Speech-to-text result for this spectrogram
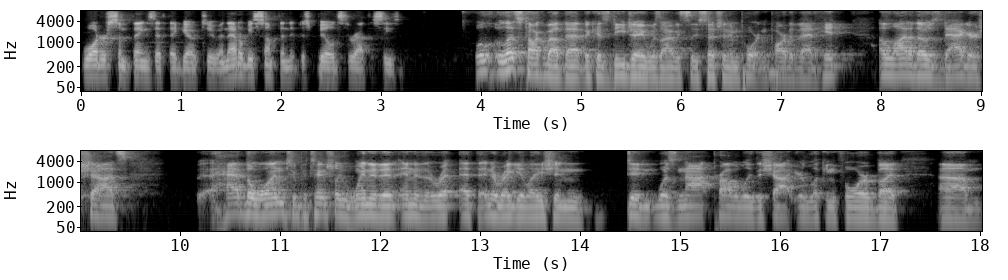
What are some things that they go to? And that'll be something that just builds throughout the season. Well, let's talk about that because DJ was obviously such an important part of that. Hit a lot of those dagger shots. Had the one to potentially win it at, end of the, at the end of regulation. Didn't was not probably the shot you're looking for, but um,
